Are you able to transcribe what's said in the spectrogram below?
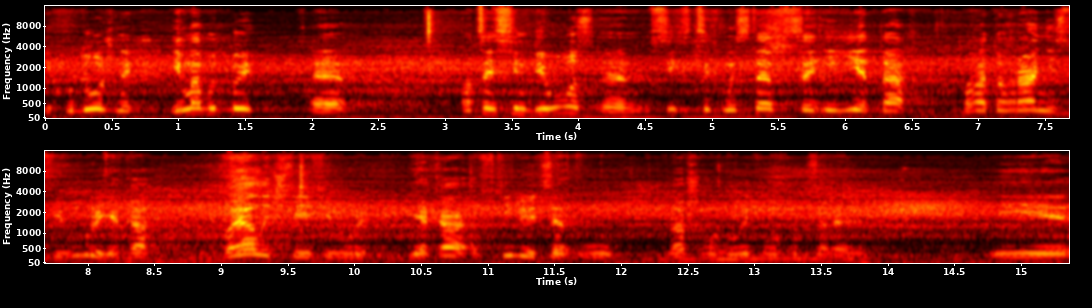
і художник. І, мабуть, би, е, оцей симбіоз е, всіх цих мистецтв це і є та багатогранність фігури, яка велич цієї фігури, яка втілюється у нашому великому Кобзареві. І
